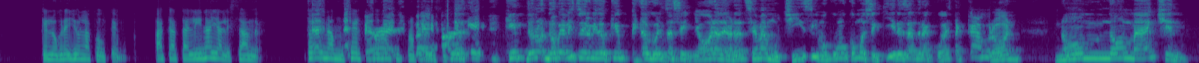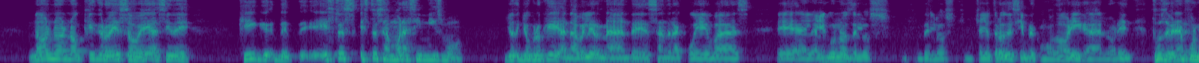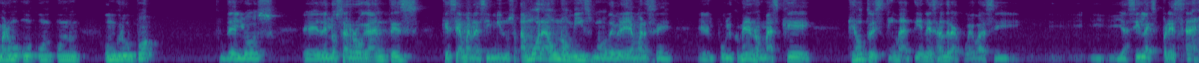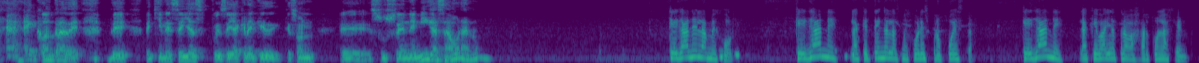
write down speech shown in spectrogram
que logré yo en la Cuauhtémoc. A Catalina y a Alessandra. Soy una mujer que toma sus propias que, no, no, había visto el video. ¿Qué pedo con esta señora? De verdad se ama muchísimo. ¿Cómo, cómo se quiere Sandra Cueva? Está cabrón. No, no manchen. No, no, no, qué grueso, ¿eh? Así de esto, es, esto es amor a sí mismo. Yo, yo creo que Anabel Hernández, Sandra Cuevas, eh, algunos de los de los chayoteros de siempre como Doriga, Loret, todos deberían formar un, grupo de los, eh, de los arrogantes que se aman a sí mismos. Amor a uno mismo debería llamarse el público. Miren nomás qué, qué autoestima tiene Sandra Cuevas y, y, así la expresa en contra de, quienes ellas, pues ella cree que, son eh, sus enemigas ahora, ¿no? Que gane la mejor, que gane la que tenga las mejores propuestas, que gane la que vaya a trabajar con la gente.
